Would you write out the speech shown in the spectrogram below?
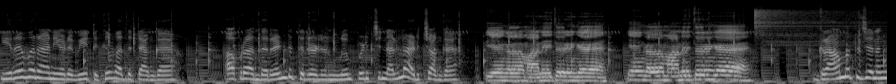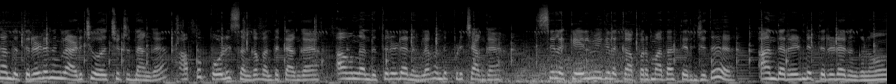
இரவு ராணியோட வீட்டுக்கு வந்துட்டாங்க. அப்புறம் அந்த ரெண்டு திருடனுங்களும் பிடிச்சு நல்லா அடிச்சாங்க. எங்களை மன்னிச்சிருங்க. எங்களை மன்னிச்சிருங்க. கிராமத்து ஜனங்க அந்த திருடனுங்களை அடிச்சு உதச்சிட்டு இருந்தாங்க அப்ப போலீஸ் அங்க வந்துட்டாங்க. அவங்க அந்த திருடனுங்களை வந்து பிடிச்சாங்க. சில கேள்விகளுக்கு அப்புறமா தான் தெரிஞ்சது அந்த ரெண்டு திருடனுங்களும்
